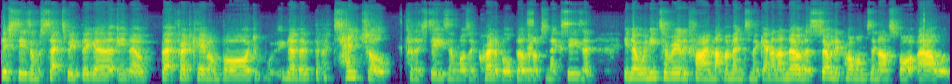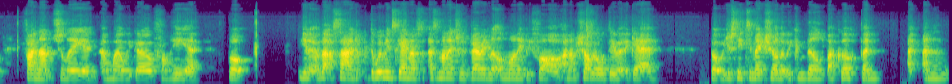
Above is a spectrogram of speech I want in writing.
This season was set to be bigger. You know, Betfred came on board. You know, the, the potential for this season was incredible. Building up to next season, you know, we need to really find that momentum again. And I know there's so many problems in our sport now, and financially, and, and where we go from here. But you know, that side, the women's game has, has managed with very little money before, and I'm sure we will do it again. But we just need to make sure that we can build back up and and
